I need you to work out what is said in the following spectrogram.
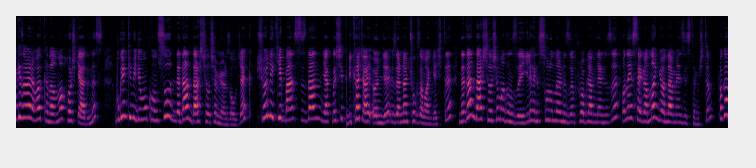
Herkese merhaba, kanalıma hoş geldiniz. Bugünkü videomun konusu neden ders çalışamıyoruz olacak. Şöyle ki ben sizden yaklaşık birkaç ay önce, üzerinden çok zaman geçti, neden ders çalışamadığınızla ilgili hani sorunlarınızı, problemlerinizi bana Instagram'dan göndermenizi istemiştim. Fakat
